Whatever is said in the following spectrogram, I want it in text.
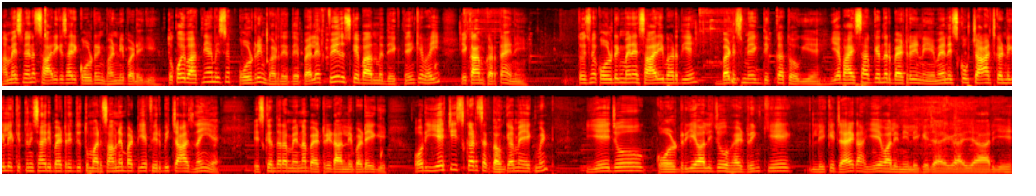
हमें इसमें ना सारी की सारी कोल्ड ड्रिंक भरनी पड़ेगी। तो कोई बात नहीं, हम इसमें कोल्ड ड्रिंक भर देते हैं, पहले फिर उसके बाद में देखते हैं कि भाई ये काम करता है नहीं। तो इसमें कोल्ड ड्रिंक मैंने सारी भर दी है बट इसमें एक दिक्कत हो गई है ये भाई साहब के अंदर बैटरी नहीं है। मैंने इसको चार्ज करने के लिए कितनी सारी बैटरी दी तुम्हारे सामने बट ये फिर भी चार्ज नहीं है। इसके अंदर हमें ना बैटरी डालनी पड़ेगी। और ये चीज़ कर सकता हूँ क्या मैं? एक मिनट ये जो कोल्ड ड्रिंक वाली जो है ड्रिंक ये लेके जाएगा? ये वाली नहीं लेके जाएगा यार ये।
